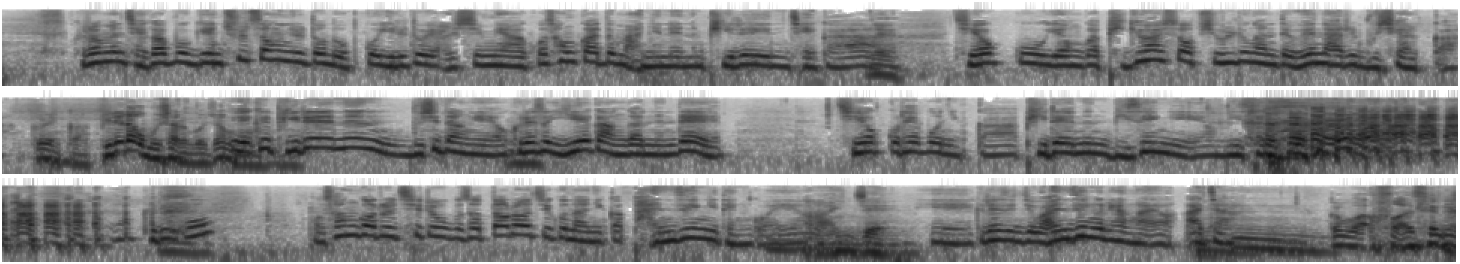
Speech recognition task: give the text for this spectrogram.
그러면 제가 보기엔 출석률도 높고 일도 열심히 하고 성과도 많이 내는 비례인 제가 네. 지역구 의원과 비교할 수 없이 훌륭한데 왜 나를 무시할까? 그러니까 비례라고 무시하는 거죠. 뭐. 예, 그 비례는 무시당해요. 그래서 이해가 안 갔는데 지역구를 해보니까 비례는 미생이에요. 미생. 그리고 뭐 선거를 치르고서 떨어지고 나니까 반생이 된 거예요. 아, 이제. 예, 그래서 이제 완생을 향하여 아자. 그럼 와- 완생은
